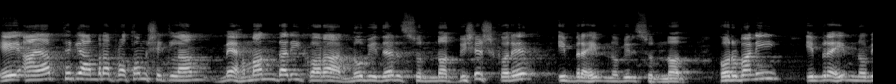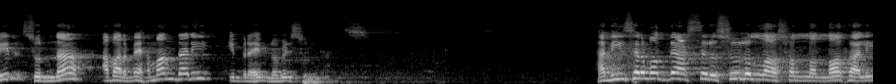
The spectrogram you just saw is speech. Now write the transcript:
এই আয়াত থেকে আমরা প্রথম শিখলাম মেহমানদারি করা নবীদের সুন্নত, বিশেষ করে ইব্রাহিম নবীর সুন্নত। কোরবানি ইব্রাহিম নবীর সুন্না, আবার মেহমানদারি ইব্রাহিম নবীর সুন্না। হাদিসের মধ্যে আসছে রসুল্লাহ সাল্লাহ আলী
